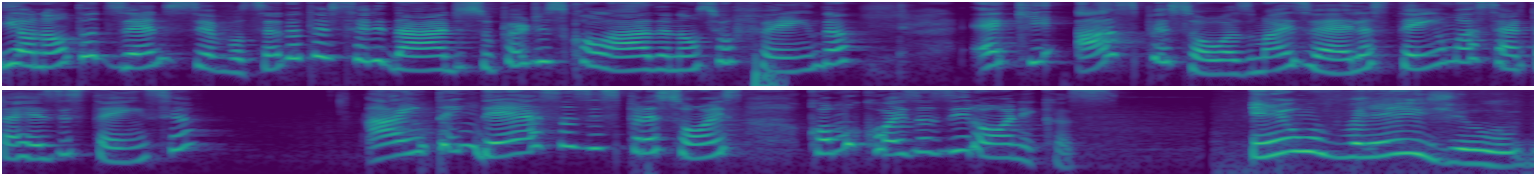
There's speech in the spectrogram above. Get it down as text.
E eu não tô dizendo se você é da terceira idade, super descolada, não se ofenda, é que as pessoas mais velhas têm uma certa resistência a entender essas expressões como coisas irônicas. Eu vejo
